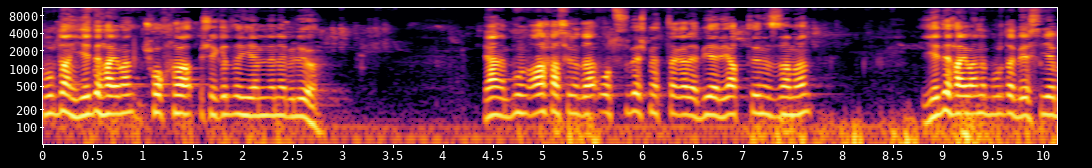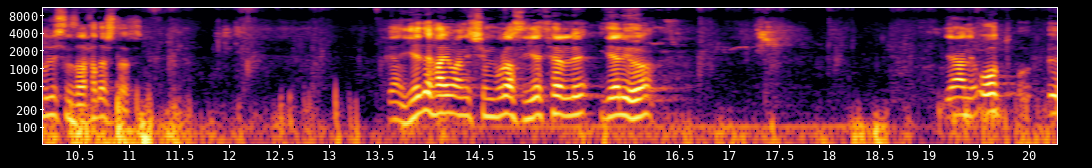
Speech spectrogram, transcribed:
Buradan 7 hayvan çok rahat bir şekilde yemlenebiliyor. Yani bunun arkasını da 35 metrekare bir yer yaptığınız zaman 7 hayvanı burada besleyebilirsiniz arkadaşlar. Yani 7 hayvan için burası yeterli geliyor. Yani o e,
